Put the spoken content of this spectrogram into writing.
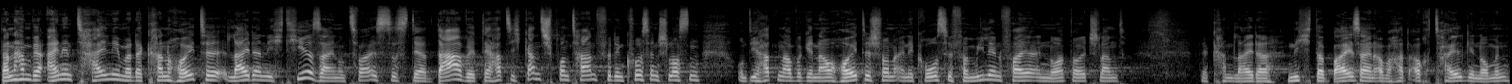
Dann haben wir einen Teilnehmer, der kann heute leider nicht hier sein. Und zwar ist es der David. Der hat sich ganz spontan für den Kurs entschlossen. Und die hatten aber genau heute schon eine große Familienfeier in Norddeutschland. Der kann leider nicht dabei sein, aber hat auch teilgenommen.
